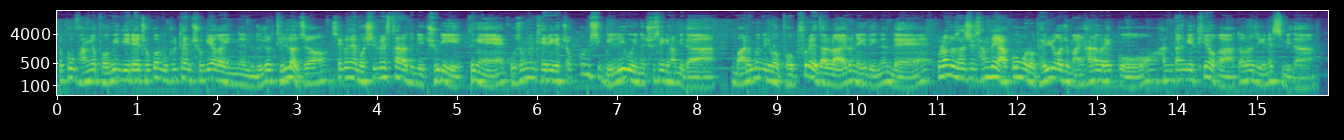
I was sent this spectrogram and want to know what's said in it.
적군 광역 범위 딜에 조건부 쿨타임 초기화가 있는 누적 딜러죠. 최근에 뭐 실베스타라든지 주리 등의 고성능 캐릭에 조금씩 밀리고 있는 추세긴 합니다. 많은 분들이 뭐 버프를 해달라 이런 얘기도 있는데 폴란도 사실 상대 약공으로 밸류가 좀 많이 하락을 했고 한 단계 티어가 떨어지긴 했습니다.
